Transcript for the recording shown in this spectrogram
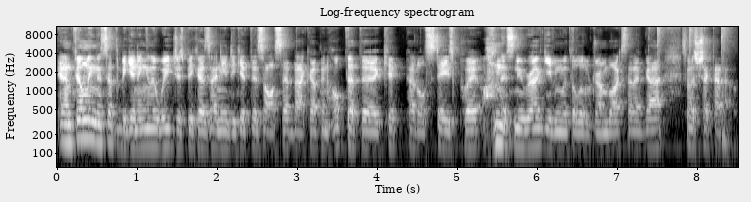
And I'm filming this at the beginning of the week just because I need to get this all set back up and hope that the kick pedal stays put on this new rug, even with the little drum blocks that I've got. So let's check that out.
